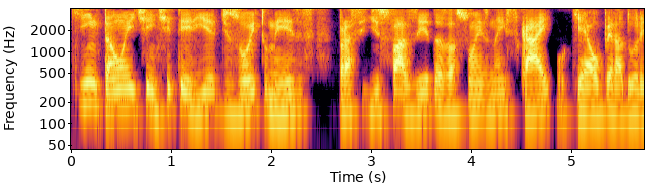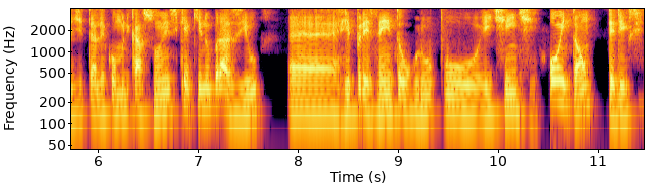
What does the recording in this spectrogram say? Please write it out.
que então a AT&T teria 18 meses para se desfazer das ações na Sky, que é a operadora de telecomunicações que aqui no Brasil é, representa o grupo AT&T. Ou então teria que se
